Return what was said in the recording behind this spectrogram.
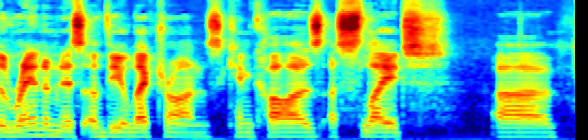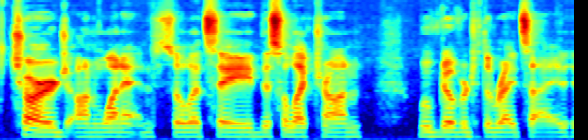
the randomness of the electrons can cause a slight uh, charge on one end. So let's say this electron moved over to the right side.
